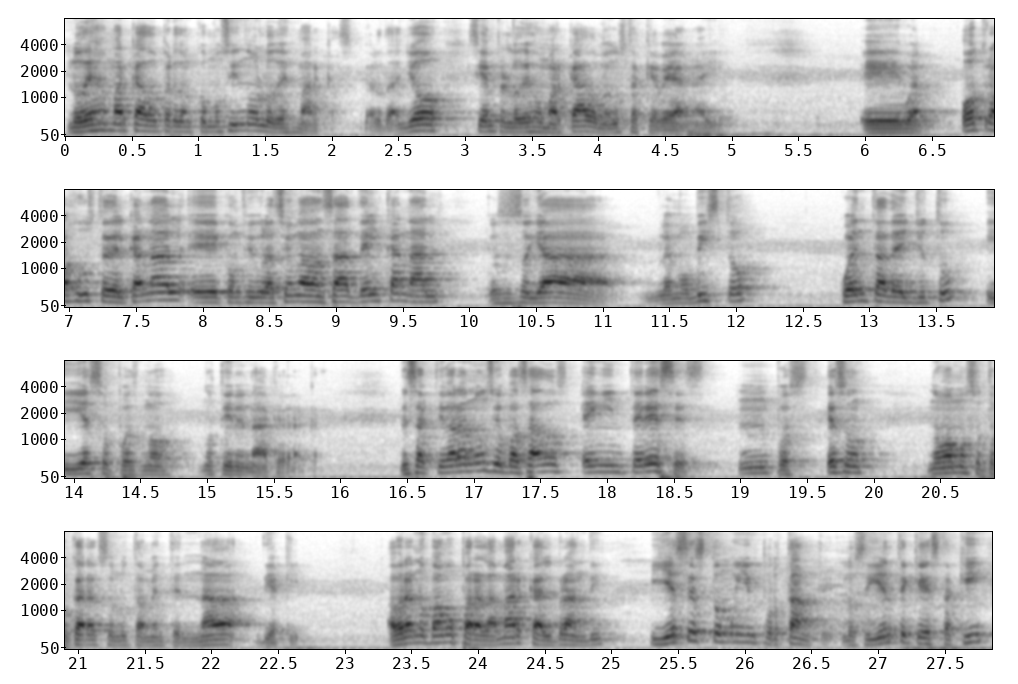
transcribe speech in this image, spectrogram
lo dejas marcado, perdón, como si no lo desmarcas, ¿verdad? Yo siempre lo dejo marcado, me gusta que vean ahí. Eh, bueno, otro ajuste del canal, configuración avanzada del canal, pues eso ya lo hemos visto cuenta de YouTube y eso pues no, no tiene nada que ver acá. Desactivar anuncios basados en intereses. Mm, pues eso no vamos a tocar absolutamente nada de aquí. Ahora nos vamos para la marca, el brandy. Y es esto muy importante. Lo siguiente que está aquí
